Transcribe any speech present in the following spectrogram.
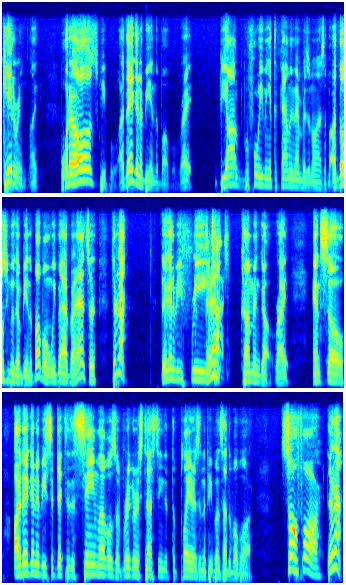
catering. Like, what are all those people? Are they going to be in the bubble, right? Beyond before we even get to family members and all that stuff, are those people going to be in the bubble? And we've had our answer. They're not. They're going to be free. They're to not. come and go, right? And so, are they going to be subject to the same levels of rigorous testing that the players and the people inside the bubble are? So far, they're not.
